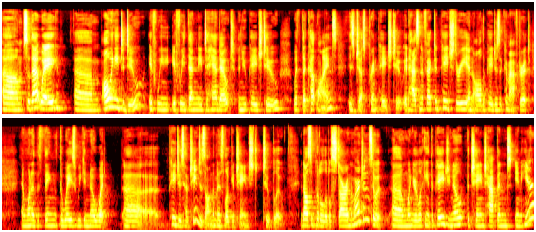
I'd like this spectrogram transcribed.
Um, so that way, um, all we need to do, if we if we then need to hand out a new page two with the cut lines, is just print page two. It hasn't affected page three and all the pages that come after it. And one of the things, the ways we can know what uh, pages have changes on them is look it changed to blue. It also put a little star in the margin, so it, um, when you're looking at the page, you know the change happened in here.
